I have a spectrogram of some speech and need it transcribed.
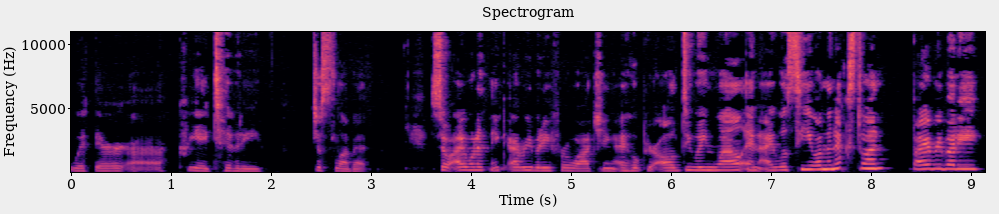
with their uh, creativity. Just love it. So I want to thank everybody for watching. I hope you're all doing well, and I will see you on the next one. Bye, everybody.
